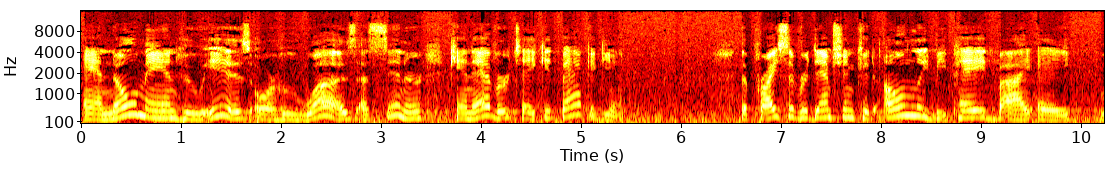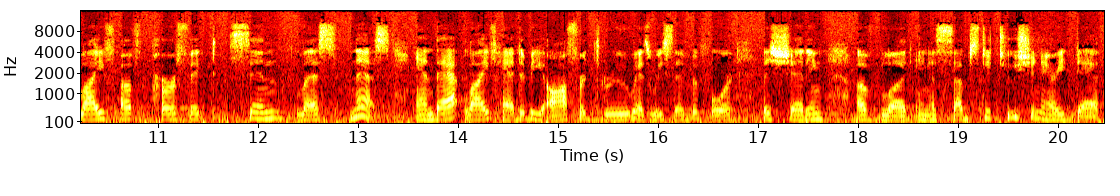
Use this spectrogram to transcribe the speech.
And no man who is or who was a sinner can ever take it back again. The price of redemption could only be paid by a life of perfect sinlessness. And that life had to be offered through, as we said before, the shedding of blood in a substitutionary death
